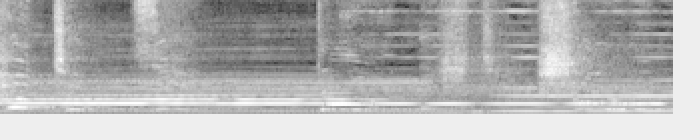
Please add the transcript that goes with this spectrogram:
konnte sie da nicht schauen.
